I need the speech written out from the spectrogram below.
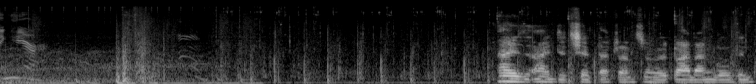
Defending here. I I did shit that round, so a bad angle didn't.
